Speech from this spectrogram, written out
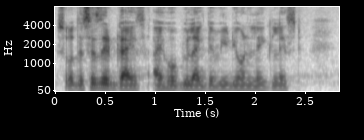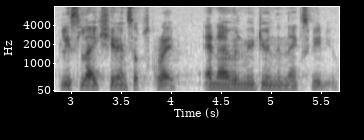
So this is it guys. I hope you like the video on linked list. Please like share and subscribe. And i will meet you in the next video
